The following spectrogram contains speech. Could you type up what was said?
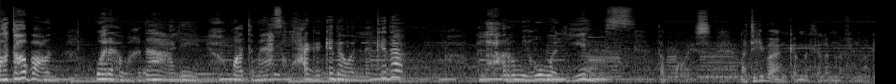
آه طبعا. ورقة واخداها عليه. وقت ما يحصل حاجة كده ولا كده الحرامي هو اللي يلبس. طب كويس. ما تيجي بقى نكمل كلامنا في المكتب.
